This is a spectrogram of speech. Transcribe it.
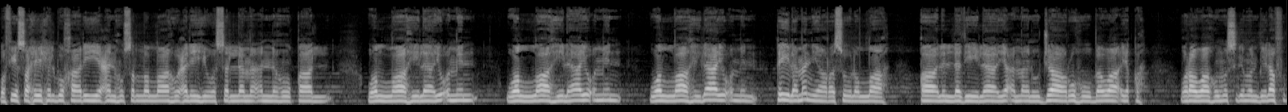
وفي صحيح البخاري عنه صلى الله عليه وسلم أنه قال والله لا يؤمن والله لا يؤمن والله لا يؤمن. قيل من يا رسول الله؟ قال الذي لا يأمن جاره بوائقه. ورواه مسلم بلفظ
